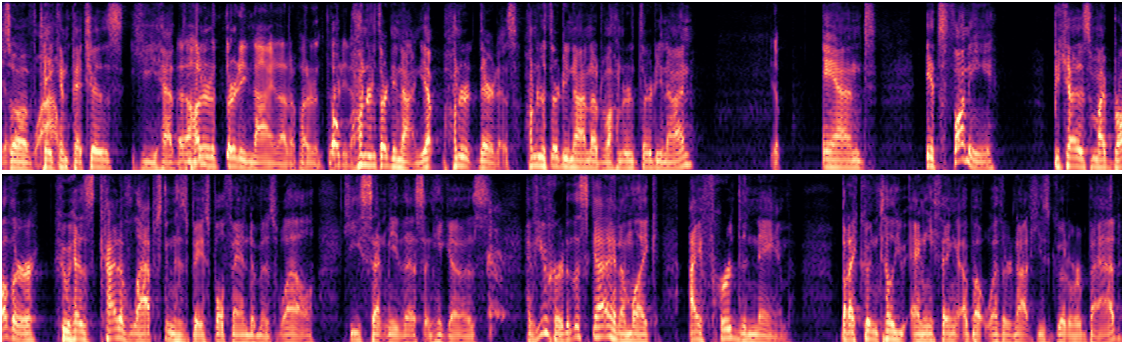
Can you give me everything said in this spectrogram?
So of Wow. taken pitches, he had the, uh, 139 out of oh, 139. 139. Yep, 100. There it is. 139 out of 139. Yep. And it's funny because my brother, who has kind of lapsed in his baseball fandom as well, he sent me this and he goes, Have you heard of this guy? And I'm like, I've heard the name, but I couldn't tell you anything about whether or not he's good or bad.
